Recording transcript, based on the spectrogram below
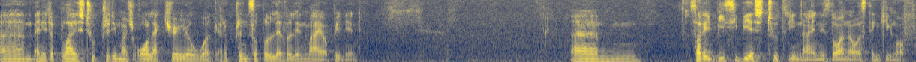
Um, and it applies to pretty much all actuarial work at a principal level, in my opinion. Um, sorry, BCBS 239 is the one I was thinking of.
